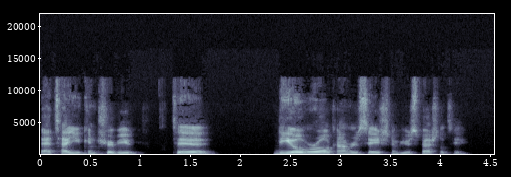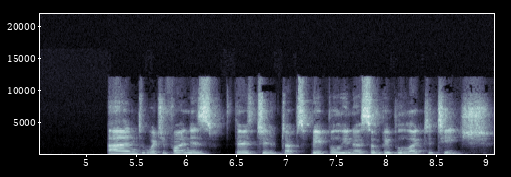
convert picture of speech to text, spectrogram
That's how you contribute to the overall conversation of your specialty. And what you find is there's two types of people. You know, some people like to teach,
